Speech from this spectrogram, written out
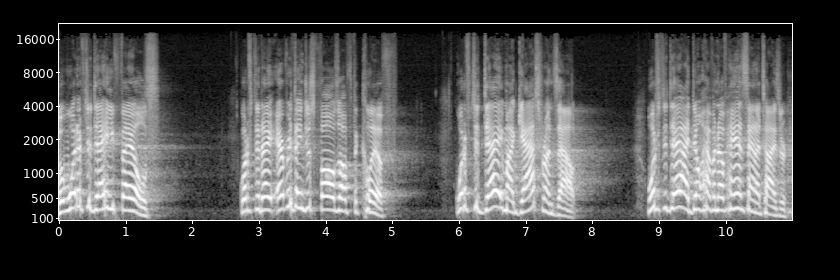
But what if today he fails? What if today everything just falls off the cliff? What if today my gas runs out? What if today I don't have enough hand sanitizer?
